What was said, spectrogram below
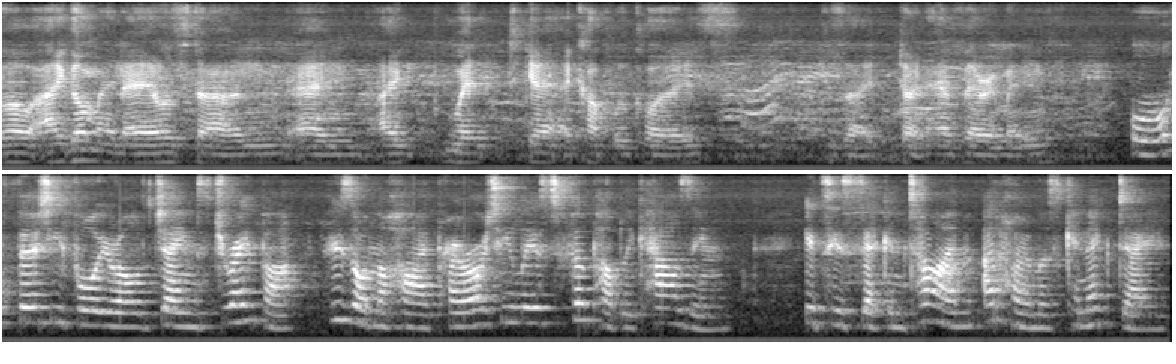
Well, I got my nails done and I went to get a couple of clothes because I don't have very many. Or 34-year-old James Draper, who's on the high priority list for public housing. It's his second time at Homeless Connect Day.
